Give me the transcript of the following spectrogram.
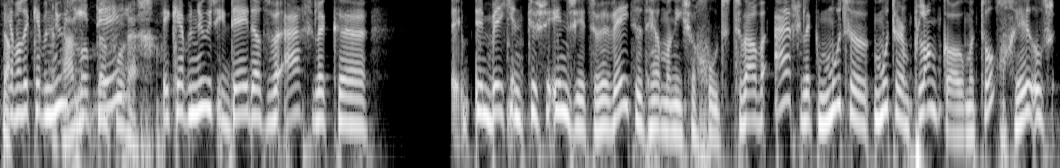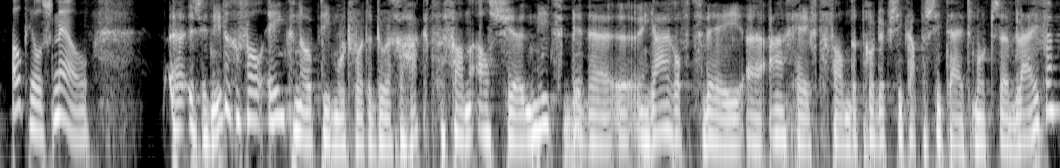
Ja, want ik heb nu het idee. Ik heb nu het idee dat we eigenlijk eh, een beetje in tussenin zitten. We weten het helemaal niet zo goed. Terwijl we eigenlijk moeten, moet er een plan komen, toch? Heel, ook heel snel. Er is in ieder geval één knoop die moet worden doorgehakt. Van als je niet binnen eh, een jaar of twee eh, aangeeft van de productiecapaciteit moet eh, blijven,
